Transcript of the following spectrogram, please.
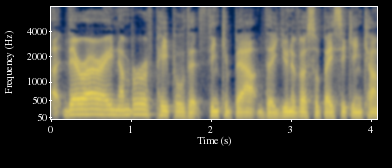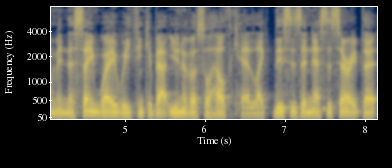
uh, there are a number of people that think about the universal basic income in the same way we think about universal healthcare. Like this is a necessary the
